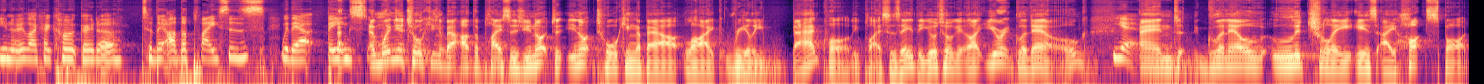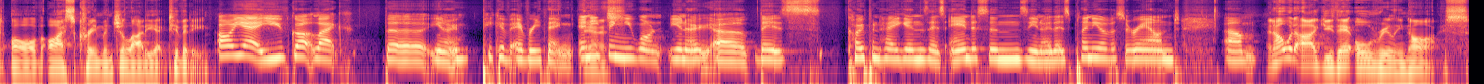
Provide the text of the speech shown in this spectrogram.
You know, like I can't go to, to the other places without being. And when you're talking about other places, you're not you're not talking about like really bad quality places either. You're talking like you're at Glenelg, Yeah. and Glenelg literally is a hotspot of ice cream and gelati activity. Oh yeah, you've got like the you know pick of everything, anything Yes. you want. You know, uh, there's Copenhagen's, there's Andersons. You know, there's plenty of us around. Um, And I would argue they're all really nice.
